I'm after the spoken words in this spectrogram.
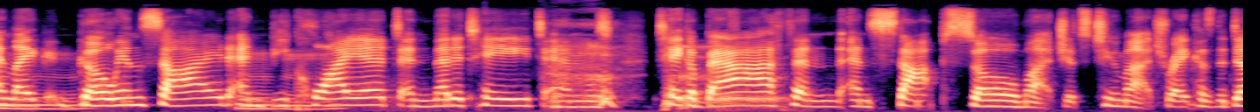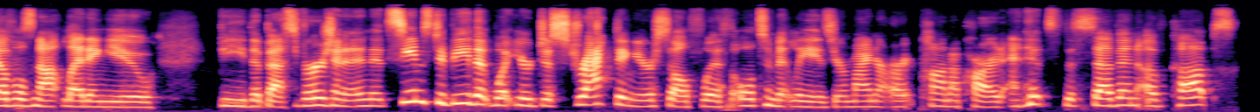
and like Mhm. go inside and be Mhm. quiet and meditate and take a bath and and stop so much it's too much right because the devil's not letting you be the best version and it seems to be that what you're distracting yourself with ultimately is your minor arcana card and it's the 7 of cups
